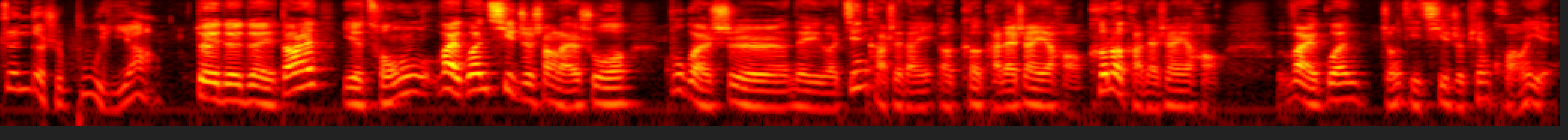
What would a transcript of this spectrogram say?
真的是不一样。对对对，当然也从外观气质上来说，不管是那个金卡戴珊呃科卡戴珊也好，科勒卡戴珊也好，外观整体气质偏狂野，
